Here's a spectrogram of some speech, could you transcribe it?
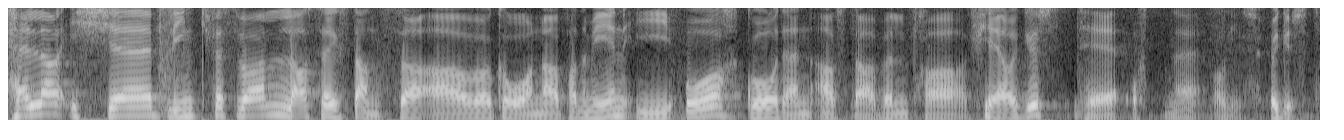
Heller ikke Blinkfestivalen lar seg stanse av koronapandemien. I år går den av stabelen fra 4.8 til 8.8.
